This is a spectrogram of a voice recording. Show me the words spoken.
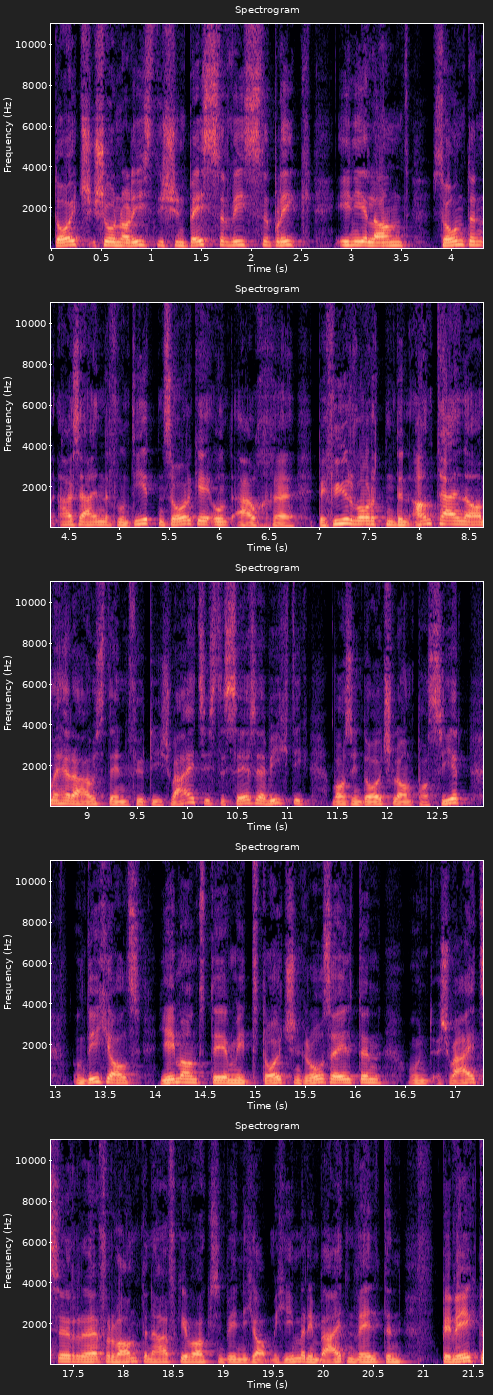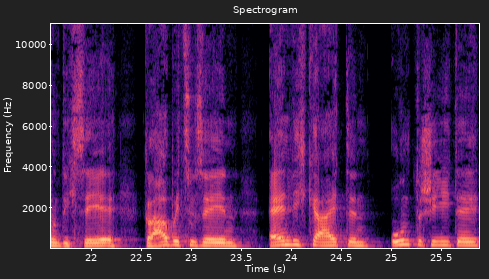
deutsch-journalistischen Besserwisserblick in Ihr Land, sondern aus einer fundierten Sorge und auch äh, befürwortenden Anteilnahme heraus, denn für die Schweiz ist es sehr, sehr wichtig, was in Deutschland passiert. Und ich als jemand, der mit deutschen Großeltern und Schweizer äh, Verwandten aufgewachsen bin, ich habe mich immer in beiden Welten bewegt und ich sehe, glaube zu sehen, Ähnlichkeiten, Unterschiede,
